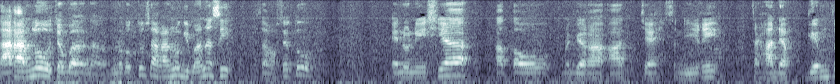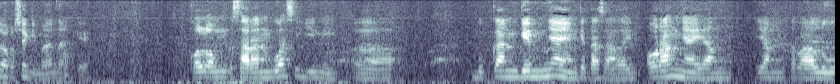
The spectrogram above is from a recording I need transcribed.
saran lu coba nah, menurut tuh saran lu gimana sih? Seharusnya tuh Indonesia atau negara Aceh sendiri terhadap game tuh harusnya gimana? oke kalau m- saran gua sih gini eh, bukan gamenya yang kita salahin orangnya yang yang terlalu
